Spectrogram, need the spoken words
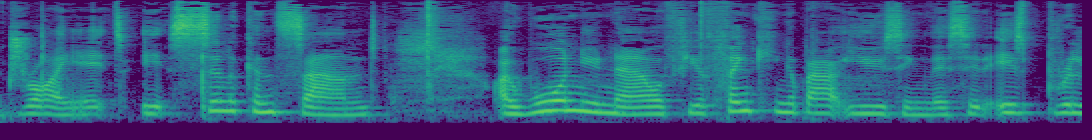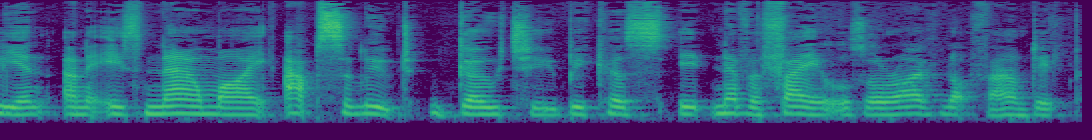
dry it, it's silicon sand. I warn you now, if you're thinking about using this, it is brilliant and it is now my absolute go-to because it never fails or I've not found it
